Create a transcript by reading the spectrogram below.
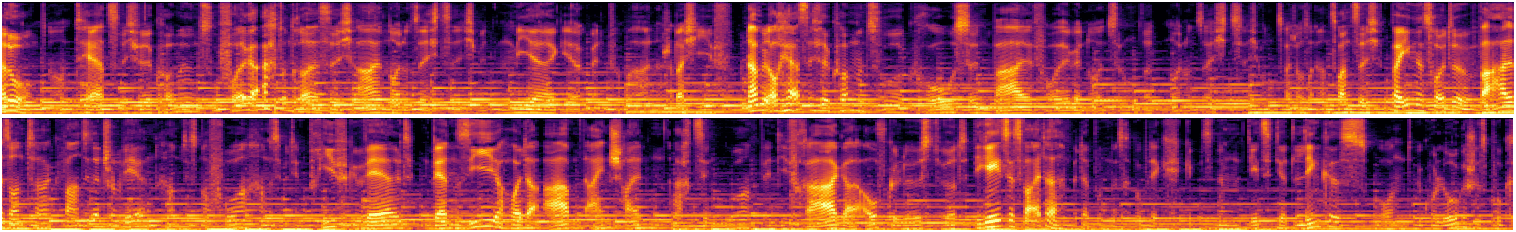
Hallo und herzlich willkommen zu Folge 38 A69 mit mir, Georg Wendt vom Stadtarchiv. Und damit auch herzlich willkommen zur großen Wahlfolge 1969 und 2021. Bei Ihnen ist heute Wahlsonntag. Waren Sie denn schon wählen? Haben Sie es noch vor? Haben Sie mit dem Brief gewählt? Werden Sie heute Abend einschalten, 18 Uhr, wenn die Frage aufgelöst wird? Wie geht es jetzt weiter mit der Bundesrepublik? Gibt es ein dezidiert linkes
